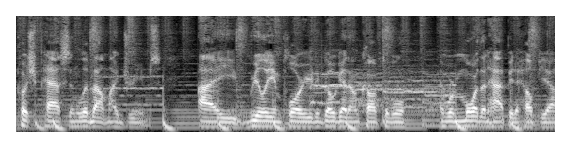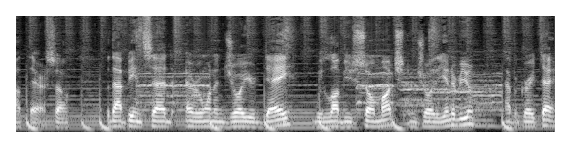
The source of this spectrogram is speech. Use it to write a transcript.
push past and live out my dreams. I really implore you to go get uncomfortable, and we're more than happy to help you out there. So, with that being said, everyone enjoy your day. We love you so much. Enjoy the interview. Have a great day.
